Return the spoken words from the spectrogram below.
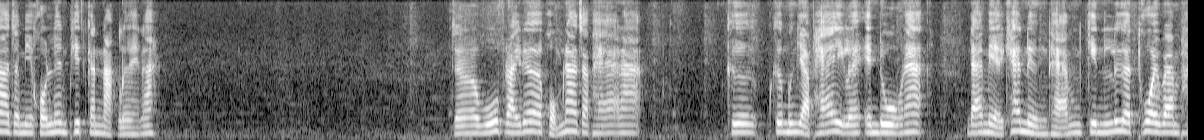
น่าจะมีคนเล่นพิษกันหนักเลยนะ เจอ Wolf Rider ผมน่าจะแพ้นะฮะ คือ คือมึงอย่าแพ้อีกเลย เอ็นดูนะฮะดาเมจแค่หนึ่งแถมกินเลือดถ้วยแวมไพ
